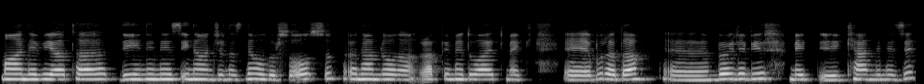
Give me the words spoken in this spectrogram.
Maneviyata, dininiz, inancınız ne olursa olsun önemli olan Rabbime dua etmek. Ee, burada e, böyle bir e, kendinizi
